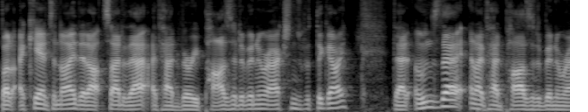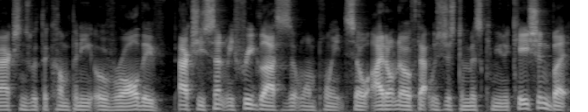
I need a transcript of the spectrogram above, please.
But I can't deny that outside of that, I've had very positive interactions with the guy that owns that. And I've had positive interactions with the company overall. They've actually sent me free glasses at one point. So I don't know if that was just a miscommunication, but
